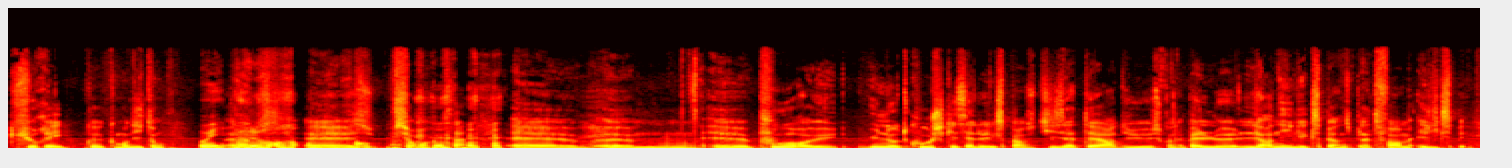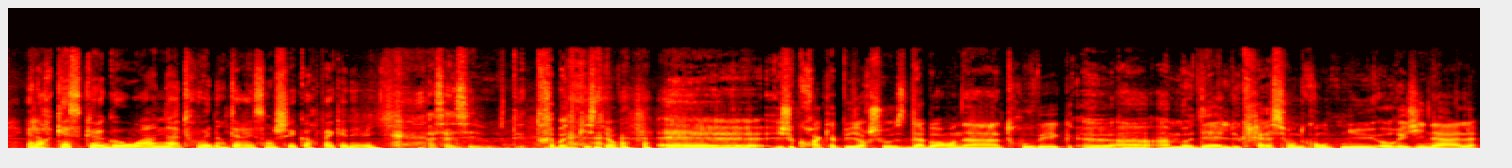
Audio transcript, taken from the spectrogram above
curé, comment dit-on? Oui, alors euh, sûrement comme ça. Euh, euh, pour une autre couche qui est celle de l'expérience utilisateur, du ce qu'on appelle le Learning Experience Platform, LXP. Alors, qu'est-ce que GoOne a trouvé d'intéressant chez Corp Academy? Ah, Ça, c'est une très bonne question. je crois qu'il y a plusieurs choses. D'abord, on a trouvé un, un, modèle de création de contenu original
